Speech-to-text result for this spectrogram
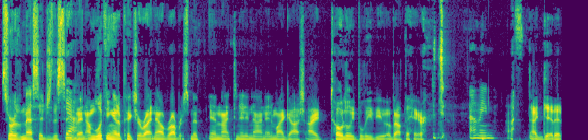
sort of message the same vein. I'm looking at a picture right now of Robert Smith in 1989, and my gosh, I totally believe you about the hair. I mean, I, I get it.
